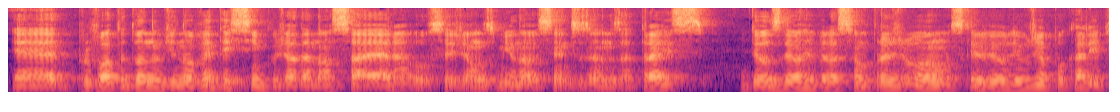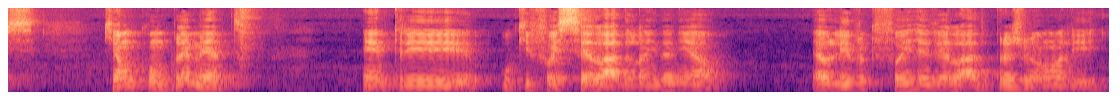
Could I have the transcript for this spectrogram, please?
É, por volta do ano de 95 já da nossa era, ou seja, uns 1900 anos atrás, Deus deu a revelação para João escrever o livro de Apocalipse, que é um complemento entre o que foi selado lá em Daniel é o livro que foi revelado para João ali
